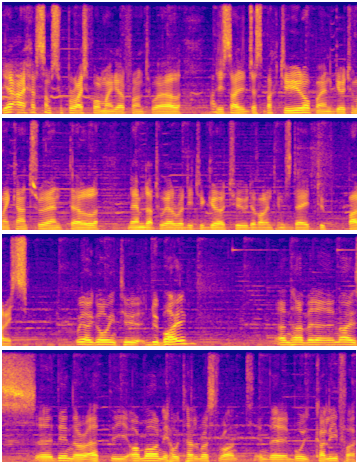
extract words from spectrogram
Yeah, I have some surprise for my girlfriend. Well, I decided just back to Europe and go to my country and tell them that we are ready to go to the Valentine's Day to Paris. We are going to Dubai and have a nice uh, dinner at the Armani Hotel restaurant in the Burj Khalifa.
